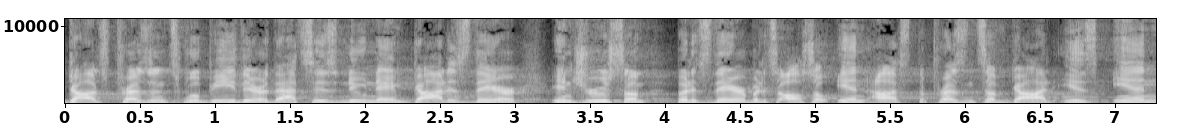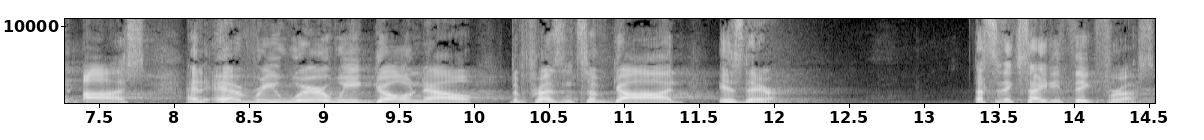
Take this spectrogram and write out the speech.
God's presence will be there. That's his new name. God is there in Jerusalem, but it's there, but it's also in us. The presence of God is in us, and everywhere we go now, the presence of God is there. That's an exciting thing for us.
